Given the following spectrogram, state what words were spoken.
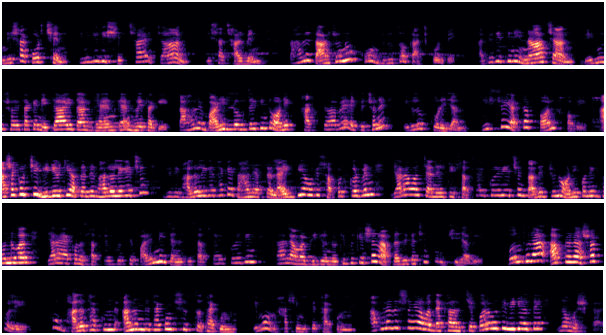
নেশা করছেন, তিনি যদি স্বেচ্ছায় চান নেশা ছাড়বেন, তাহলে তার জন্য খুব দ্রুত কাজ করবে। আর যদি তিনি না চান, বেহুশ হয়ে থাকেন, এটাই তার ধ্যান জ্ঞান হয়ে থাকে, তাহলে বাড়ির লোকদের কিন্তু অনেক খাটতে হবে, এর পেছনে এগুলো করে যান। নিশ্চয়ই একটা ফল হবে। আশা করছি ভিডিওটি আপনাদের ভালো লেগেছে। যদি ভালো লেগে থাকে, তাহলে একটা লাইক দিয়ে আমাকে সাপোর্ট করবেন। যারা আমার চ্যানেলটি সাবস্ক্রাইব করে দিয়েছেন, তাদের জন্য অনেক অনেক ধন্যবাদ। যারা এখনও সাবস্ক্রাইব করতে পারেননি, চ্যানেলটি সাবস্ক্রাইব করে দিন, তাহলে আমার ভিডিও নোটিফিকেশন আপনাদের কাছে পৌঁছে যাবে। বন্ধুরা, আপনারা সকলে খুব ভালো থাকুন, আনন্দে থাকুন, সুস্থ থাকুন। এবং হাসি মুখে থাকুন। আপনাদের সঙ্গে আবার দেখা হচ্ছে পরবর্তী ভিডিওতে। নমস্কার।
